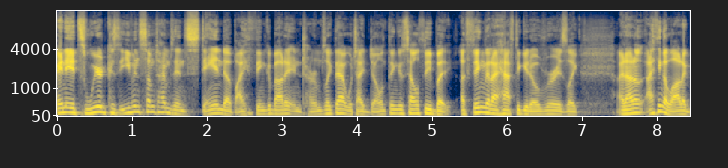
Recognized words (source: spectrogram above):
And it's weird because even sometimes in stand up, I think about it in terms like that, which I don't think is healthy. But a thing that I have to get over is like, and I don't, I think a lot of,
